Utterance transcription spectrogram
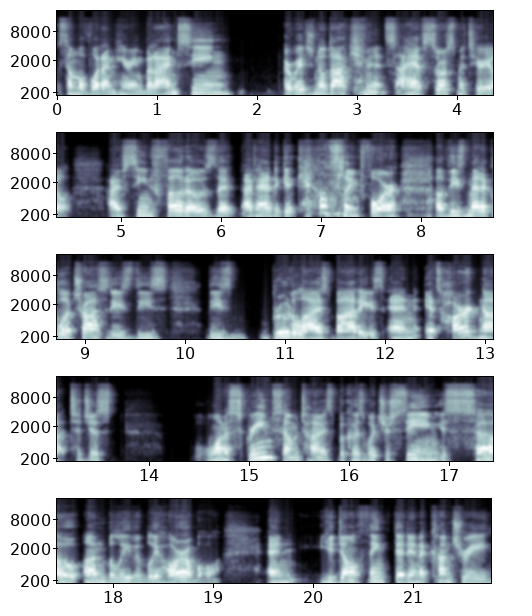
some of what I'm hearing, but I'm seeing original documents. I have source material. I've seen photos that I've had to get counseling for of these medical atrocities, these these brutalized bodies, and it's hard not to just want to scream sometimes because what you're seeing is so unbelievably horrible. And you don't think that in a country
